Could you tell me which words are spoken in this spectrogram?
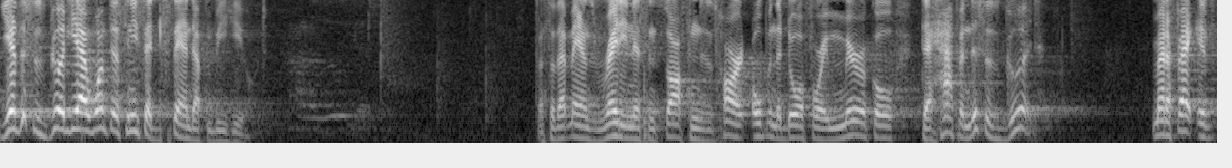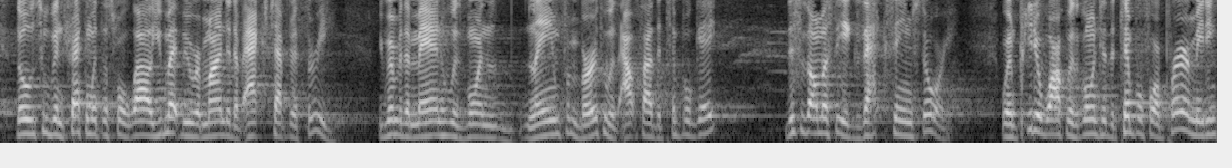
yeah, this is good. Yeah, I want this. And he said, stand up and be healed. And so that man's readiness and softness his heart opened the door for a miracle to happen. This is good. Matter of fact, if those who've been trekking with us for a while, you might be reminded of Acts chapter 3. You remember the man who was born lame from birth, who was outside the temple gate? This is almost the exact same story. When Peter walked was going to the temple for a prayer meeting,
